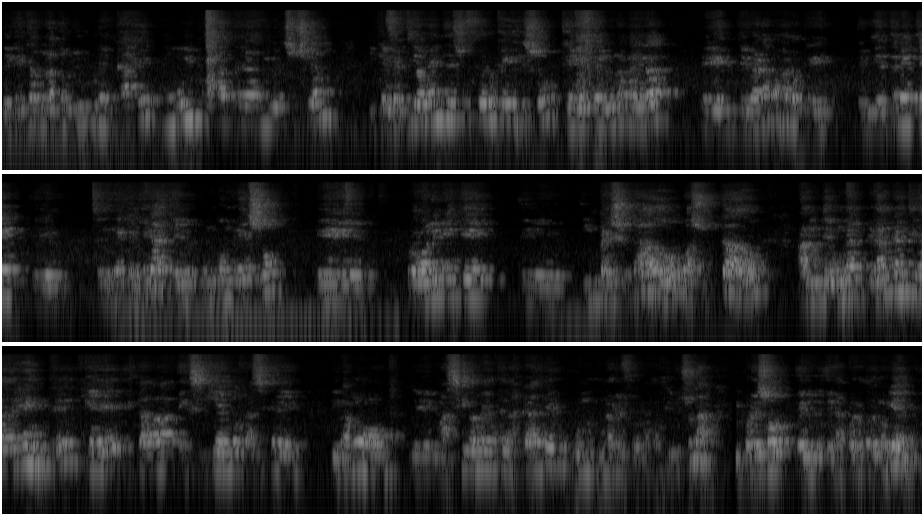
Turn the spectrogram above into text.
de que este relato tuvo un encaje muy importante a nivel social y que efectivamente eso fue lo que hizo que de alguna manera eh, llegáramos a lo que evidentemente eh, se tenía que llegar, que un Congreso eh, probablemente eh, impresionado o asustado ante una gran cantidad de gente que estaba exigiendo casi que, digamos, eh, masivamente en las calles una reforma constitucional. Y por eso el, el, acuerdo de noviembre.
